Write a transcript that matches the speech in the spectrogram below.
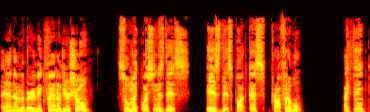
and I'm a very big fan of your show. So my question is this, is this podcast profitable? I think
